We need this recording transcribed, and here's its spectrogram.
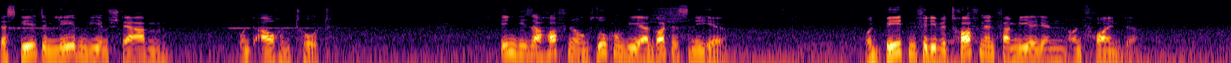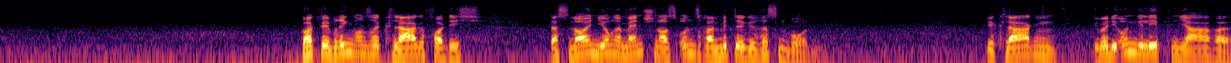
Das gilt im Leben wie im Sterben und auch im Tod. In dieser Hoffnung suchen wir Gottes Nähe und beten für die betroffenen Familien und Freunde. Gott, wir bringen unsere Klage vor dich, dass neun junge Menschen aus unserer Mitte gerissen wurden. Wir klagen über die ungelebten Jahre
